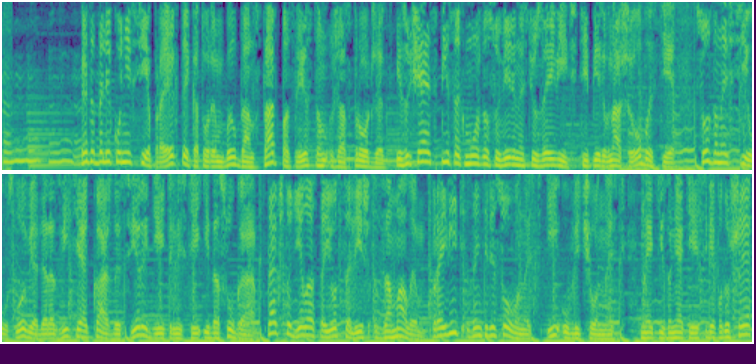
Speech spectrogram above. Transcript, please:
Это далеко не все проекты, которым был дан старт посредством Jazz Project. Изучая список, можно с уверенностью заявить, теперь в нашей области созданы все условия для развития каждой сферы деятельности и досуга. Так что дело остается лишь за малым – проявить заинтересованность и увлеченность. Найти занятие себе по душе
